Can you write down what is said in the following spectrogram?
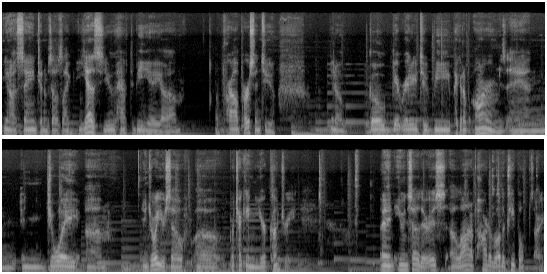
you know, saying to themselves like, yes, you have to be a um, a proud person to, you know, go get ready to be picking up arms and enjoy um, enjoy yourself uh, protecting your country. And even so, there is a lot of part of other people. Sorry,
